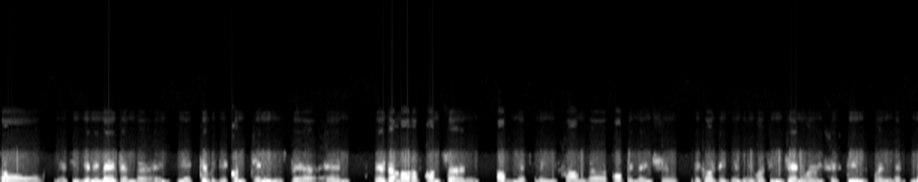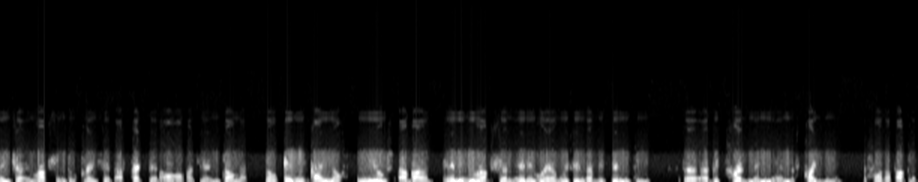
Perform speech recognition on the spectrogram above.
So, as you can imagine, the, the activity continues there, and there's a lot of concern, obviously, from the population because it, it, it was in January 15th when the major eruption took place. It affected all of us here in Tonga. So, any kind of news about any eruption anywhere within the vicinity is a, a bit threatening and frightening for the public.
